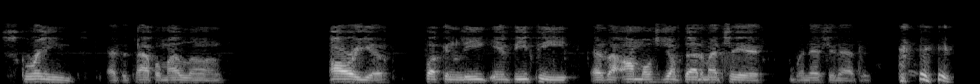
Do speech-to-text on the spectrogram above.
screamed at the top of my lungs, Arya, fucking league MVP, as I almost jumped out of my chair when that shit happened.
